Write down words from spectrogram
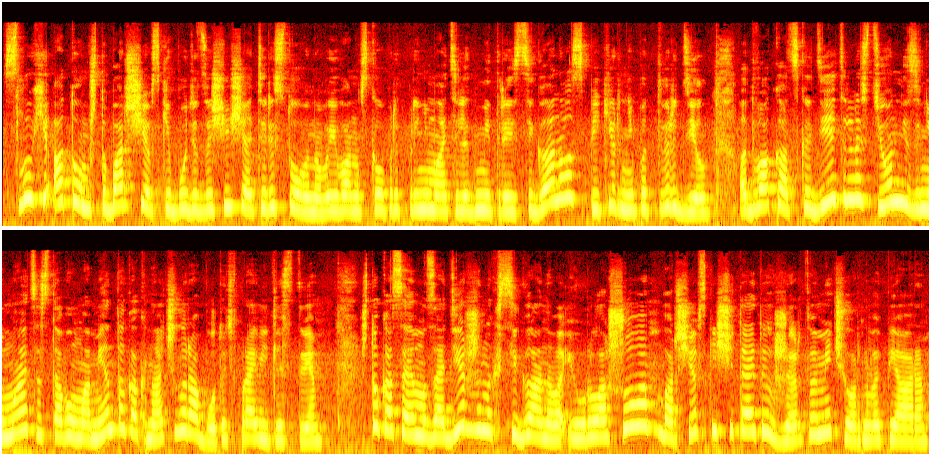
Слухи о том, что Борщевский будет защищать арестованного ивановского предпринимателя Дмитрия Стеганова, спикер не подтвердил. Адвокатской деятельностью он не занимается с того момента, как начал работать в правительстве. Что касаемо задержанных Стеганова и Урлашова, Борщевский считает их жертвами черного пиара.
